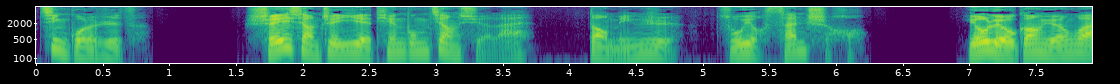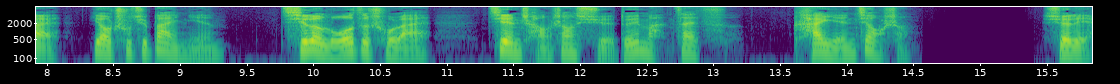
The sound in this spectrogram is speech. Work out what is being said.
竟过了日子。谁想这一夜天公降雪来，到明日足有三尺厚。有柳刚员外。要出去拜年，骑了骡子出来，见场上雪堆满在此，开言叫声：“薛礼，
